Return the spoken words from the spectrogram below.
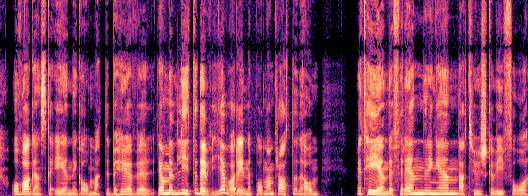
och var ganska eniga om att det behöver, ja men lite det vi har varit inne på, man pratade om beteendeförändringen, att hur ska vi få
